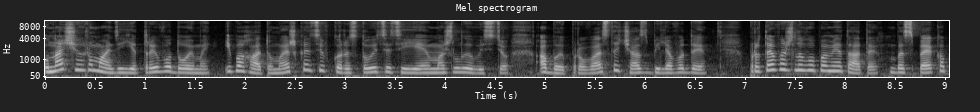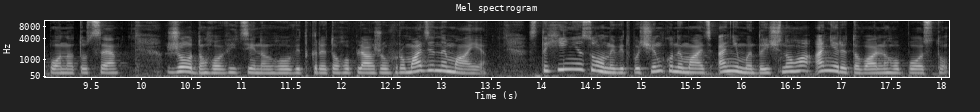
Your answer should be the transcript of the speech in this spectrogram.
У нашій громаді є три водойми, і багато мешканців користуються цією можливістю, аби провести час біля води. Проте важливо пам'ятати, безпека понад усе. Жодного офіційного відкритого пляжу в громаді немає. Стихійні зони відпочинку не мають ані медичного, ані рятувального посту.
